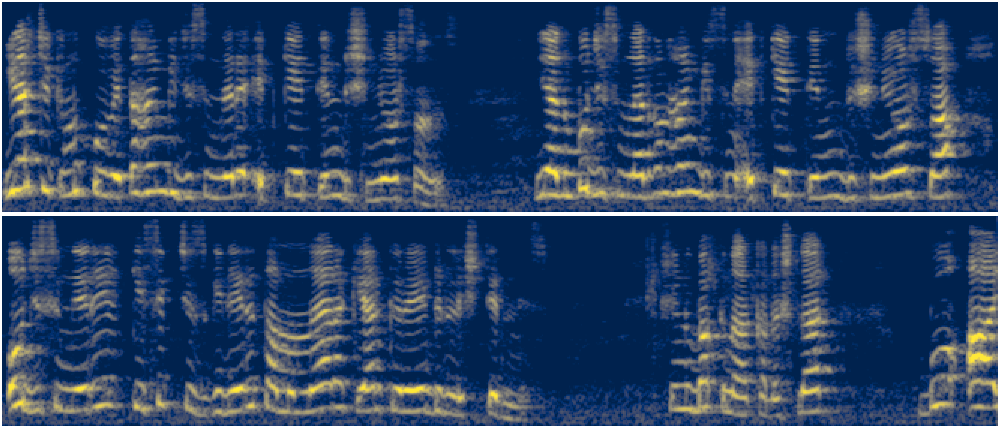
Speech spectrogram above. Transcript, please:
Yer çekimi kuvveti hangi cisimlere etki ettiğini düşünüyorsanız. Yani bu cisimlerden hangisini etki ettiğini düşünüyorsak o cisimleri kesik çizgileri tamamlayarak yer küreye birleştiriniz. Şimdi bakın arkadaşlar. Bu ay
